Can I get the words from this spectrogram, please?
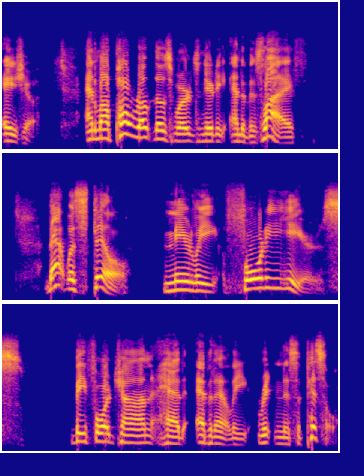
Asia. And while Paul wrote those words near the end of his life, that was still nearly 40 years before John had evidently written this epistle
